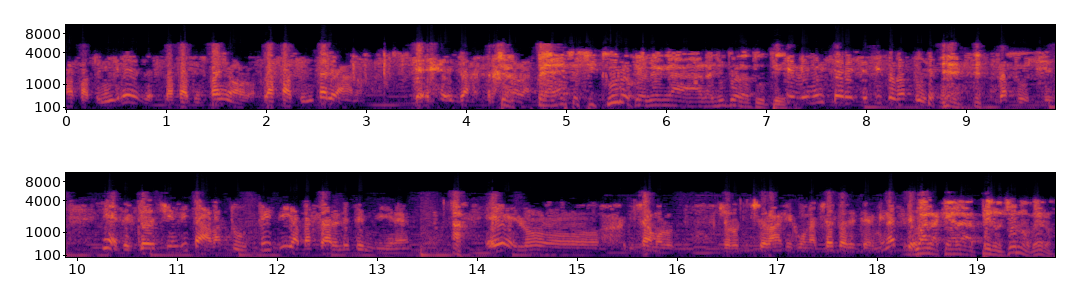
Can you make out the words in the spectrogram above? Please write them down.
L'ha fatto in inglese, l'ha fatto in spagnolo, l'ha fatto in italiano, che è già Cioè, per essere sicuro che venga raggiunto da tutti. che venisse recepito da tutti, da tutti. Niente, ci invitava tutti di abbassare le tendine Ah, e lo, diciamo, lo- ce lo diceva anche con una certa determinazione. guarda che era pieno giorno, vero?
